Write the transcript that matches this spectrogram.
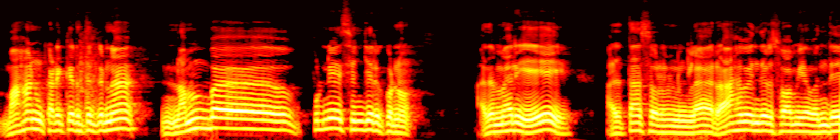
மகான் கிடைக்கிறதுக்குன்னா நம்ம புண்ணியம் செஞ்சுருக்கணும். அது மாதிரி அதுதான் சொல்லணுங்களா? ராகவேந்திர சுவாமியை வந்து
